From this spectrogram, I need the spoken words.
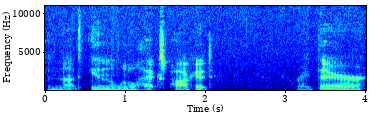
The nut in the little hex pocket right there.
